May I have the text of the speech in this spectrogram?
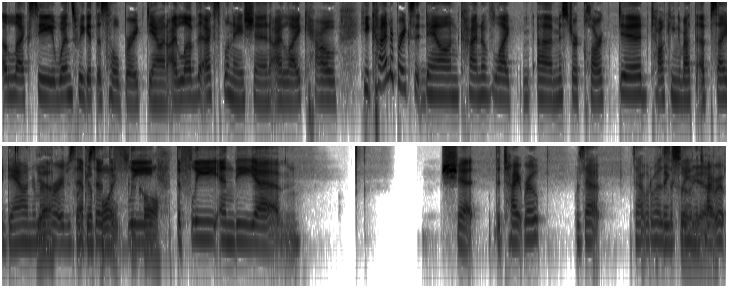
Alexei, once we get this whole breakdown, I love the explanation. I like how he kind of breaks it down, kind of like uh, Mr. Clark did, talking about the upside down. Remember, yeah, it was the episode the flea, the flea, and the um, shit, the tightrope. Was that that what it was? The so, the yeah. tightrope.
